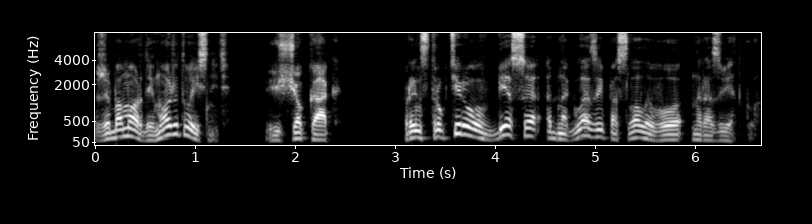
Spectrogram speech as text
«Жабомордый может выяснить?» «Еще как». Проинструктировав беса, Одноглазый послал его на разведку.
